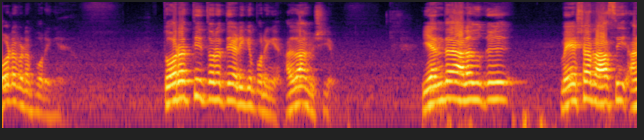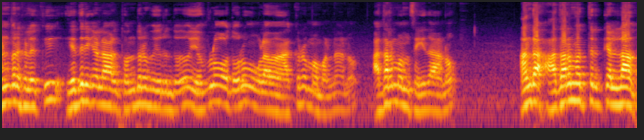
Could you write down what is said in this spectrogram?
ஓட விட போகிறீங்க துரத்தி துரத்தி அடிக்க போகிறீங்க அதுதான் விஷயம். எந்த அளவுக்கு மேஷ ராசி அன்பர்களுக்கு எதிரிகளால் தொந்தரவு இருந்ததோ எவ்வளோ தூரம் உங்களை அவன் அக்கிரமம் பண்ணானோ அதர்மம் செய்தானோ அந்த அதர்மத்திற்கெல்லாம்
